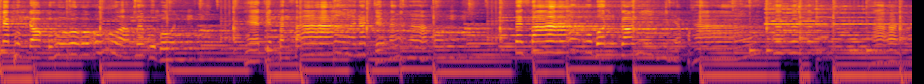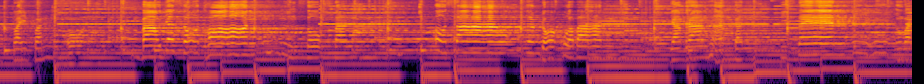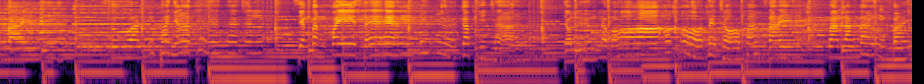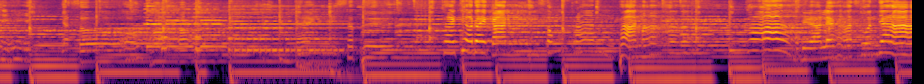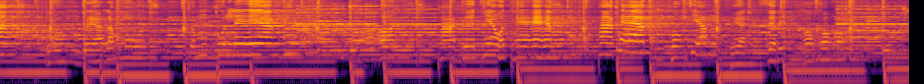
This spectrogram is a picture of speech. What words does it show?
แม่พุ่มดอกบัวเมืองอุบลแห่เทียนพรรษานัดเจอหน้ามนแต่สาวอุบลก็เงียบหายห่างไกลฝันอ่อนบ่าวยโสธรโศกสันโอ้สาวเรื่องดอกบัวบานยามรา บังไฟแสนกับพี่ชา เจ้าลืมแล้วบอแม่ชอฟังใสความหลังบังไฟยาโสแต่งสะพือ เคยเที่ยวด้วยกันสงกรานผ่านมาถ้าเดือและหาดสวนยางลงเรือลำมู ริน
